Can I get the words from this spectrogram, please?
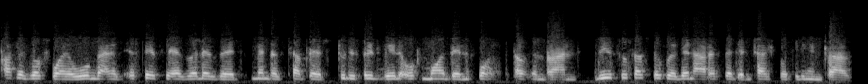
packets of Wunga estates as well as the mental tablets to the street value of more than 4,000 rand. These two suspects were then arrested and charged for dealing in drugs.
